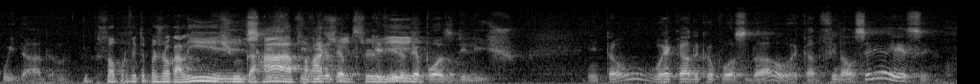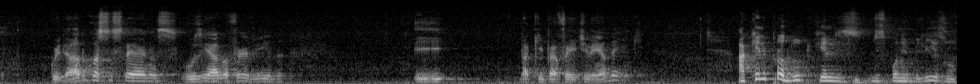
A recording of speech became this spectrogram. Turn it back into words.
cuidado. Né? o pessoal aproveita para jogar lixo, Isso, garrafa, que, que de. Que vira depósito de lixo. Então, o recado que eu posso dar, o recado final seria esse. Cuidado com as cisternas, usem água fervida. E daqui para frente vem a dengue. Aquele produto que eles disponibilizam,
